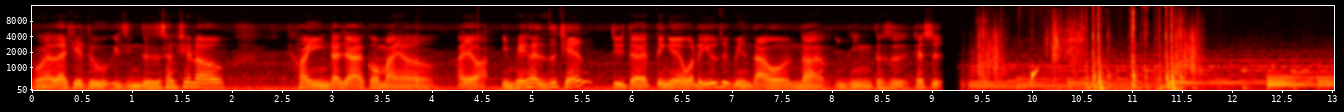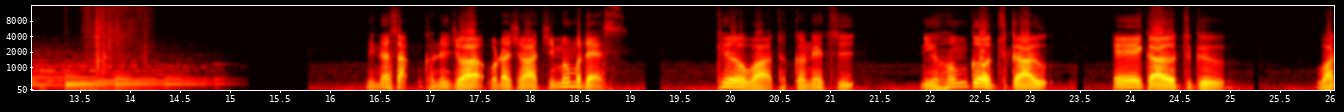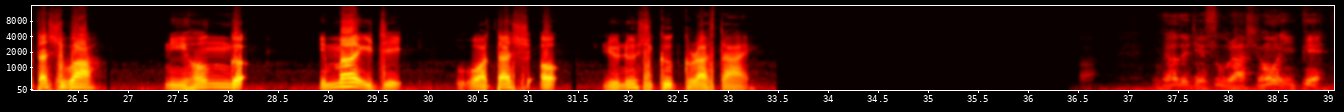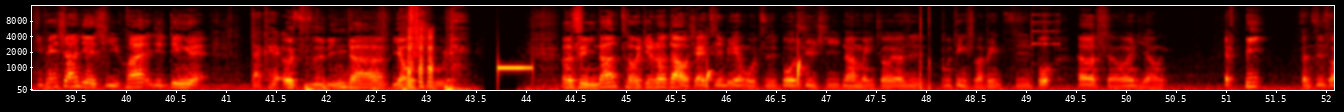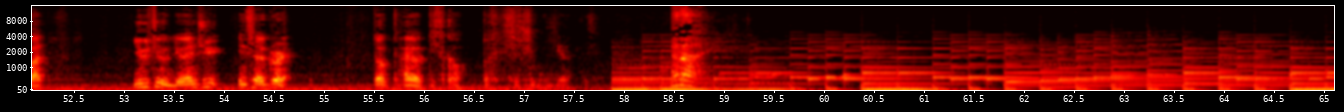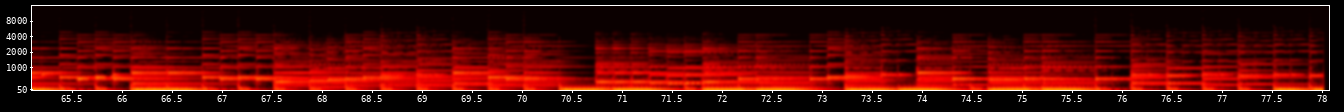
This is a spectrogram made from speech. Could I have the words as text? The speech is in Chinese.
我的那些图已经正式上线喽，欢迎大家购买哦。还有，影片开始之前，记得订阅我的 YouTube 频道哦。那影片正式开始。皆さん、こんにちは。私はジモモです。今日は特別日本語を使う映画を作る。私は日本語いまいち 私を許してください。影片就结束啦！喜欢我影片，影片喜点喜欢以及订阅，打开二次铃铛，要求嘞！二次铃铛才会接收到我下一支片或直播续集。那每周要是不定时发片直播，还有什么问题？FB 粉丝团、YouTube 留言区、Instagram 都还有 Discord 都可以私信我。拜拜。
